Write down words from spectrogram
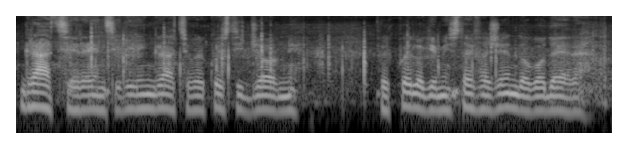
Grazie Renzi, ti ringrazio per questi giorni, per quello che mi stai facendo godere.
